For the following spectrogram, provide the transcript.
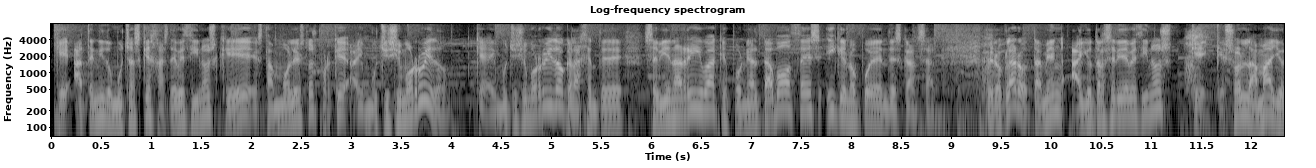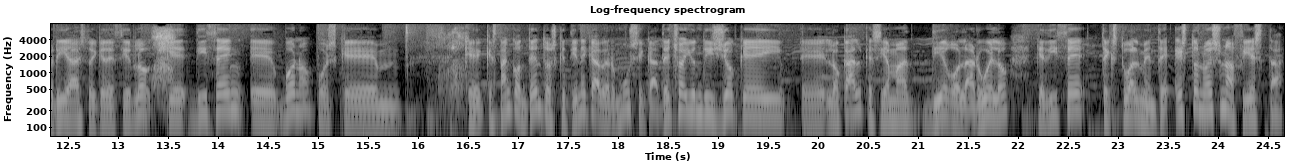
que ha tenido muchas quejas de vecinos que están molestos porque hay muchísimo ruido, que hay muchísimo ruido, que la gente se viene arriba, que pone altavoces y que no pueden descansar. Pero claro, también hay otra serie de vecinos que, que son la mayoría, esto hay que decirlo, que dicen, eh, bueno, pues que... mm, Que, que están contentos, que tiene que haber música. De hecho, hay un disjockey eh, local que se llama Diego Laruelo que dice textualmente: Esto no es una fiesta,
